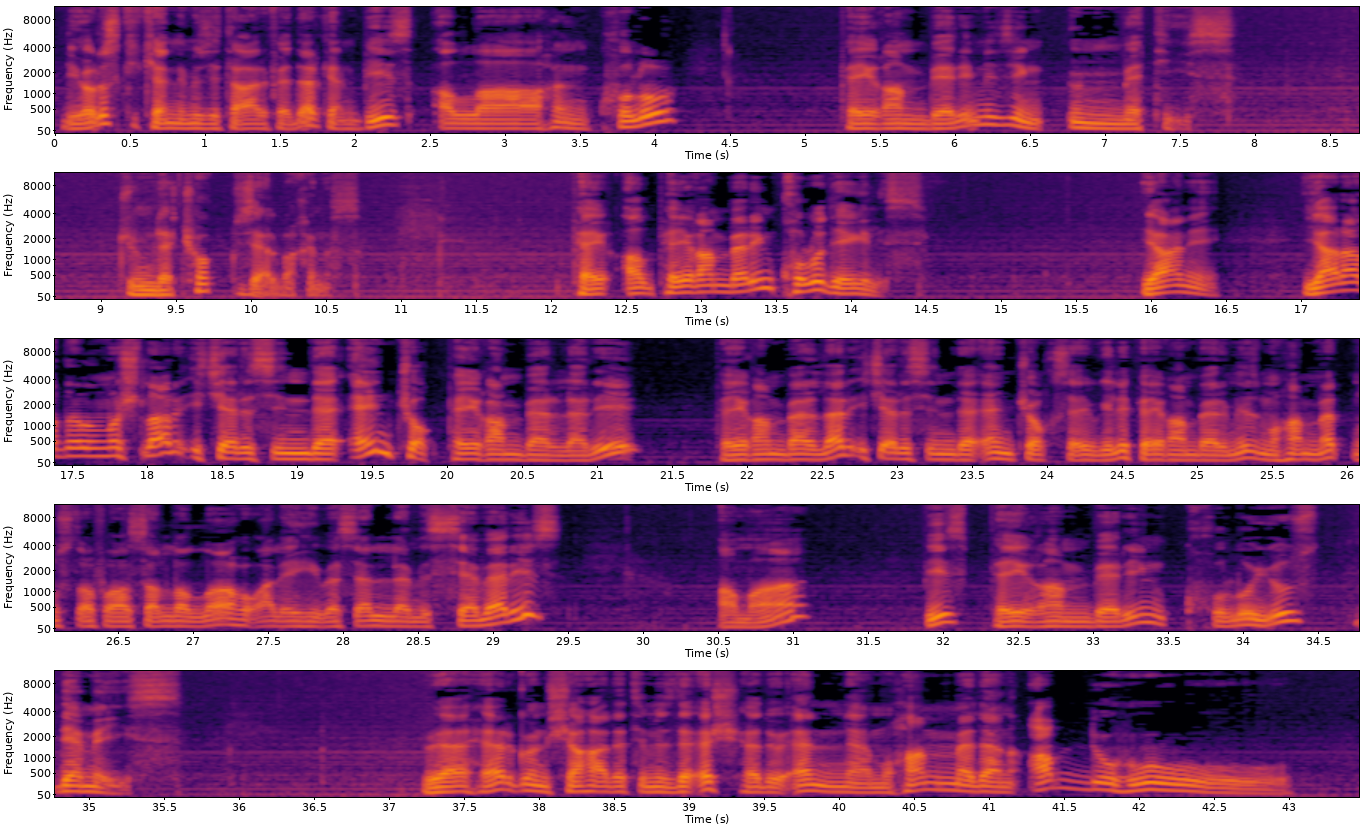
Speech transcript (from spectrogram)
diyoruz ki kendimizi tarif ederken biz Allah'ın kulu, peygamberimizin ümmetiyiz. Cümle çok güzel bakınız. Pey peygamberin kulu değiliz. Yani yaratılmışlar içerisinde en çok peygamberleri peygamberler içerisinde en çok sevgili peygamberimiz Muhammed Mustafa sallallahu aleyhi ve sellemi severiz. Ama biz peygamberin kuluyuz demeyiz. Ve her gün şehadetimizde eşhedü enne Muhammeden abduhu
